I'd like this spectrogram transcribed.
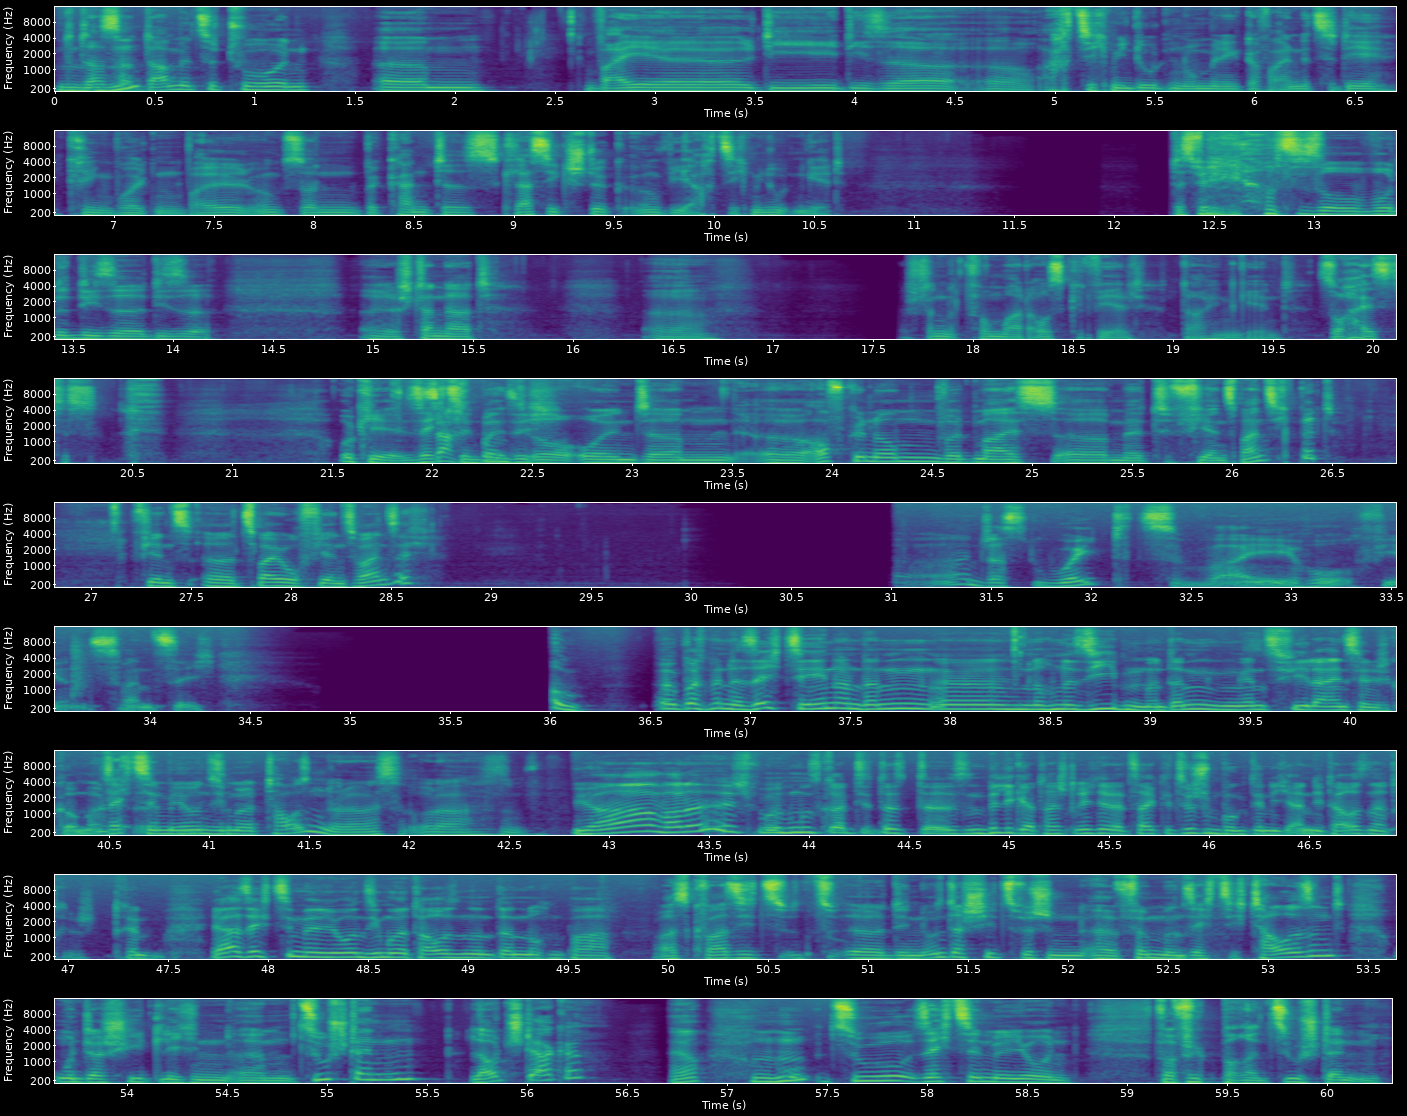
Das Mhm. hat damit zu tun, ähm, weil die diese äh, 80 Minuten unbedingt auf eine CD kriegen wollten, weil irgend so ein bekanntes Klassikstück irgendwie 80 Minuten geht. Deswegen so wurde diese, diese äh, Standard, äh, Standardformat ausgewählt, dahingehend. So heißt es. Okay, 16 Sagt man Bit. sich. So, und ähm, äh, aufgenommen wird meist äh, mit 24 Bit. 24, äh, 2 hoch 24. Ah, Just wait, 2 hoch 24. Irgendwas mit einer 16 und dann äh, noch eine 7 und dann ganz viele einzelne kommen. 16 Millionen 700.000 oder was? Oder Ja, warte, ich mu- muss gerade, das, das ist ein billiger Taschenrechner, der zeigt die Zwischenpunkte nicht an, die Tausender Trend. Ja, 16 Millionen 700.000 und dann noch ein paar. was quasi zu, zu, äh, den Unterschied zwischen äh, 65.000 unterschiedlichen ähm, Zuständen, Lautstärke, ja, zu 16 Millionen verfügbaren Zuständen.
